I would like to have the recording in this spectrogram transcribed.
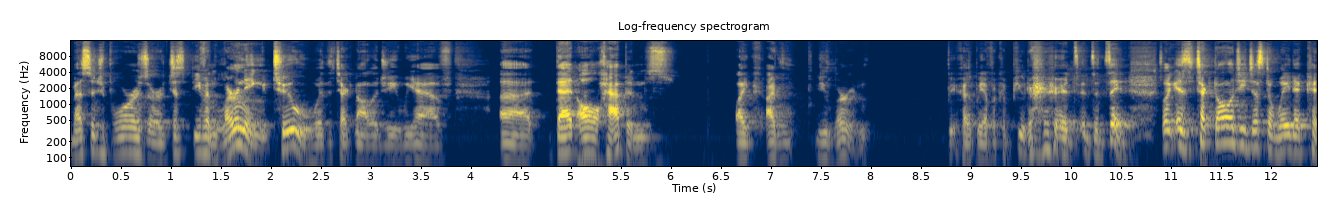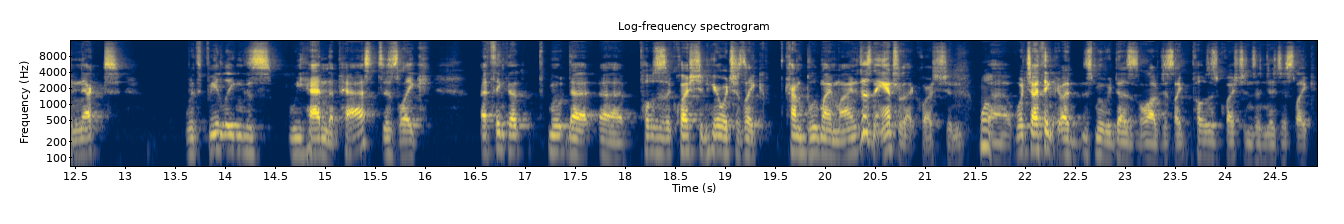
message boards or just even learning too with the technology we have. Uh, that all happens like I've you learn because we have a computer. it's it's insane. It's like is technology just a way to connect with feelings we had in the past? Is like I think that that uh, poses a question here, which is like kind of blew my mind. It doesn't answer that question, Well- uh, which I think uh, this movie does a lot of just like poses questions and just like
